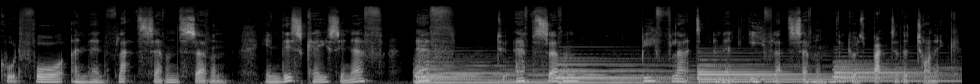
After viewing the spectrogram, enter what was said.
chord 4, and then flat 7 7. In this case, in F, F to F7, B flat, and then E flat 7 that goes back to the tonic.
